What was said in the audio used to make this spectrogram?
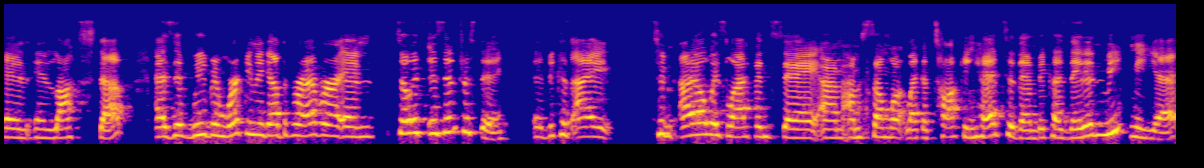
in, in lockstep as if we've been working together forever. And so it's, it's interesting uh, because I to I always laugh and say um, I'm somewhat like a talking head to them because they didn't meet me yet,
